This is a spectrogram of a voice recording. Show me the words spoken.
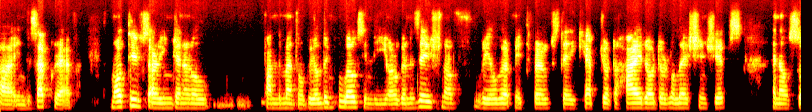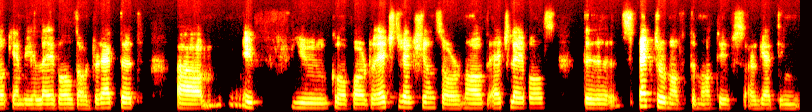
uh, in the subgraph. Motifs are in general fundamental building blocks in the organization of real-world networks. They capture the higher order relationships and also can be labeled or directed. Um, if you go for the edge directions or node edge labels, the spectrum of the motifs are getting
